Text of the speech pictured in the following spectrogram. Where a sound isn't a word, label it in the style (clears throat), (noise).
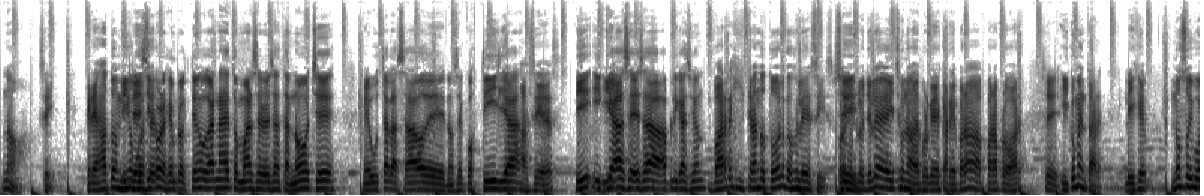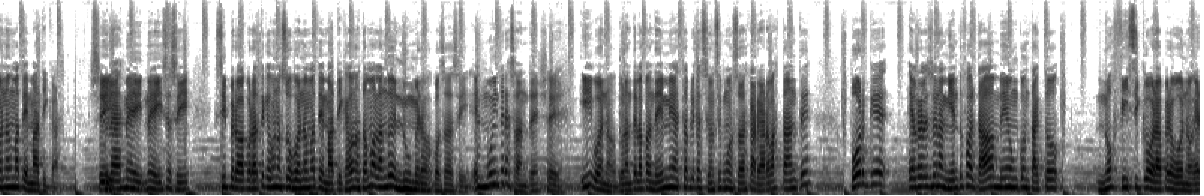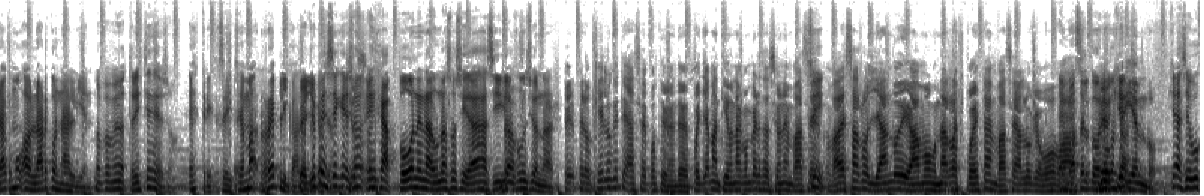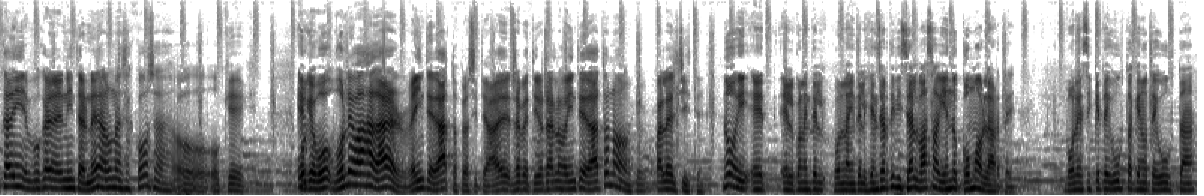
No. Sí. Creas a tu Y amigo. puede decís, ser- por ejemplo, tengo ganas de tomar cerveza esta noche, me gusta el asado de, no sé, costilla. Así es. ¿Y, y qué hace esa aplicación? Va registrando todo lo que vos le decís. Por Sí. ejemplo, yo le he dicho una vez porque descargué para, para probar Sí. y comentar. Le dije, no soy bueno en matemáticas. Sí. Y una vez me, me dice así, sí, pero acordate que vos no sos bueno en matemáticas cuando estamos hablando de números o cosas así. Es muy interesante. Sí. Y bueno, durante la pandemia esta aplicación se comenzó a descargar bastante porque el relacionamiento faltaba medio un contacto no físico, ¿verdad? Pero bueno, era como hablar con alguien. No, pero medio triste es eso. Es triste, sí. Se llama réplica. Pero yo pensé que Yo eso soy- en Japón, en algunas sociedades así, iba a funcionar. Pero, pero ¿qué es lo que te hace posteriormente? Después ya mantiene una conversación en base, Sí. va desarrollando, digamos, una respuesta en base a lo que vos En vas base al queriendo. ¿Qué hace? ¿Busca, de- busca en internet alguna de esas cosas? ¿O, o qué? Porque vos, vos le vas a dar 20 datos, pero si te va a repetir otra vez los 20 datos, no. ¿Cuál es el chiste? No, y eh, el, con, la con la inteligencia artificial va sabiendo cómo hablarte. Vos le decís qué te gusta, qué no te gusta.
